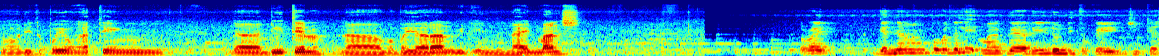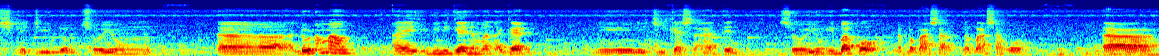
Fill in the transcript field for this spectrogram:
so, dito po yung ating ah, detail na babayaran within 9 months. Alright, ganyan lang po kadali mag-reloan dito kay GCash, kay Gloan. So yung ah, loan amount ay ibinigay naman agad ni, ni Gcash sa atin. So yung iba po, nababasa, nabasa ko, ah,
